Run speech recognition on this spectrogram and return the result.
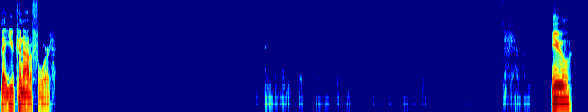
that you cannot afford. You,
